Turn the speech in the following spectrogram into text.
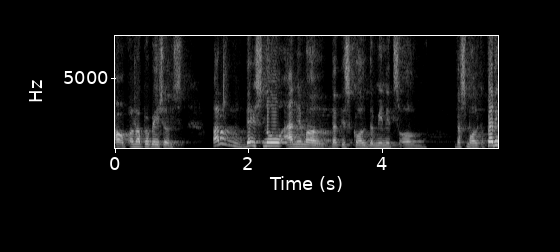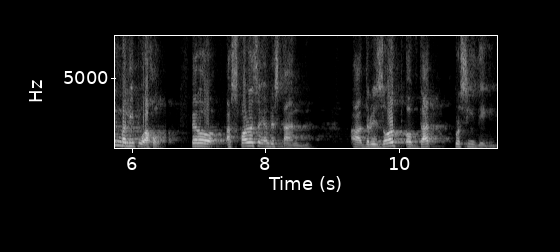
on Appropriations, parang there's no animal that is called the minutes of the small. Pwedeng mali po ako. Pero as far as I understand, uh, the result of that proceeding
